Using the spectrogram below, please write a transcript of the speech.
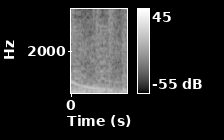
Woo!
